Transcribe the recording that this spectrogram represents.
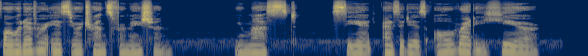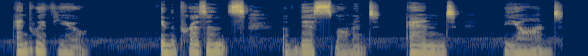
For whatever is your transformation, you must see it as it is already here and with you in the presence of this moment and beyond.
